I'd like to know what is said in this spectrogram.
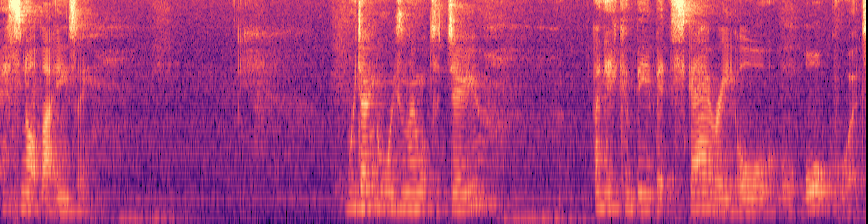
it's not that easy. We don't always know what to do, and it can be a bit scary or, or awkward.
